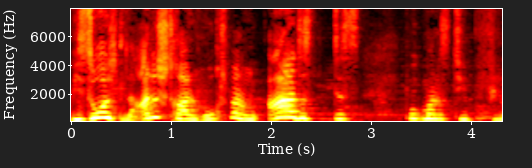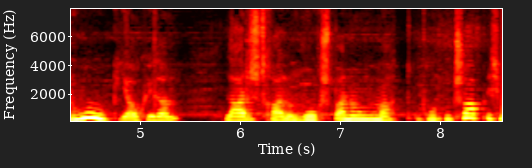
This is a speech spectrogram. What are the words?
Wieso ist Ladestrahlen Hochspannung? Ah, das, das Pokémon ist Typ Flug. Ja, okay, dann Ladestrahl und Hochspannung macht guten Job. Ich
